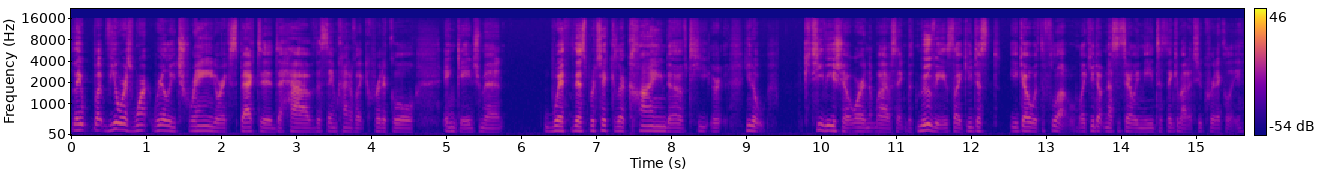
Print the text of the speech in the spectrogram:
they but viewers weren't really trained or expected to have the same kind of like critical engagement with this particular kind of t or you know TV show or in what I was saying with movies, like you just you go with the flow. Like you don't necessarily need to think about it too critically.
